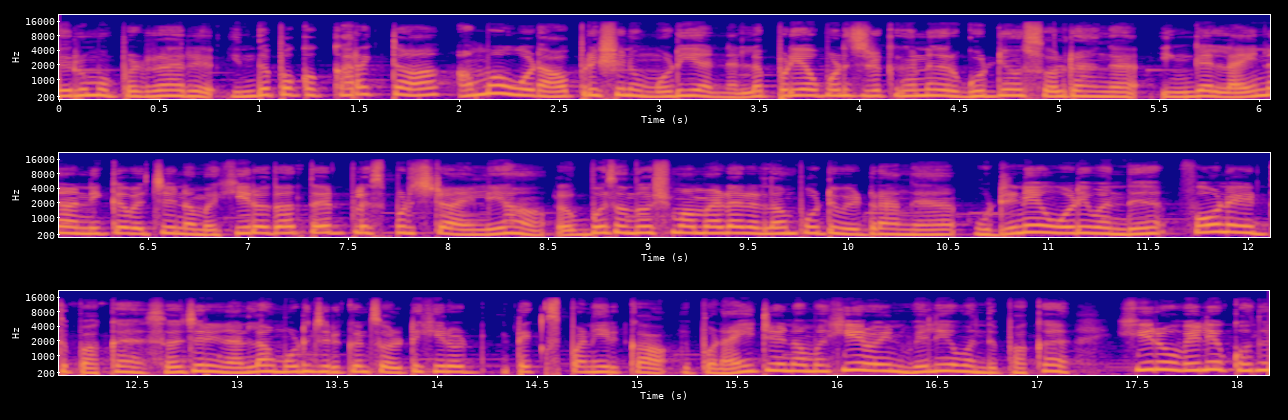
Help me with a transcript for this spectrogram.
பெருமைப்படுறாரு. இந்த பக்கம் கரெக்டா அம்மாவோட ஆப்ரேஷன் முடிய நல்லபடியா முடிச்சிருக்குன்னு குட் நியூஸ் சொல்றாங்க. இங்க லைனா நிக்க வச்சு நம்ம ஹீரோ தான் தேர்ட் பிளேஸ் பிடிச்சிட்டான் இல்லையா? ரொம்ப சந்தோஷமா மேடல் எல்லாம் போட்டு விடுறாங்க. உடனே ஓடி வந்து போனை எடுத்து பார்க்க சர்ஜரி நல்லா முடிஞ்சிருக்குன்னு சொல்லிட்டு ஹீரோ டெக்ஸ்ட் பண்ணியிருக்கா. இப்போ நைட்டு நம்ம ஹீரோயின் வெளியே வந்து பார்க்க ஹீரோ வெளியே உட்காந்து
